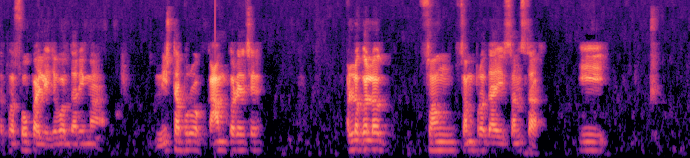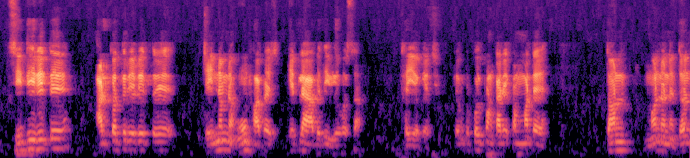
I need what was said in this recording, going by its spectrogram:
અથવા સોંપાયેલી જવાબદારીમાં નિષ્ઠાપૂર્વક કામ કરે છે. અલગ અલગ સંઘ, સંપ્રદાય, સંસ્થા એ સીધી રીતે આડકતરી રીતે જૈનમને હૂંફ આપે છે એટલે આ બધી વ્યવસ્થા થઈ શકે છે. કેમ કે કોઈ પણ કાર્યક્રમ માટે તન મન અને ધન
